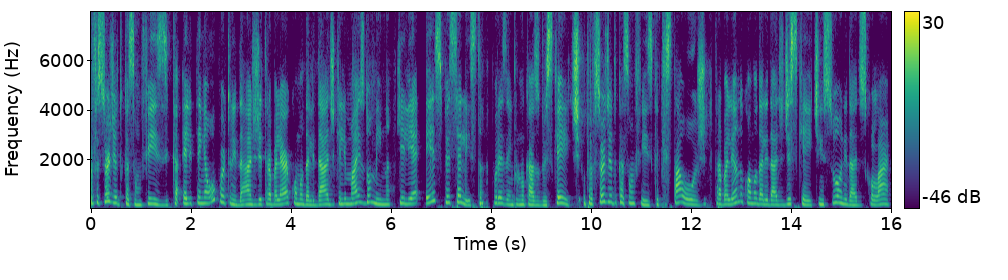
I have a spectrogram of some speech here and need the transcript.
professor de educação física, ele tem a oportunidade de trabalhar com a modalidade que ele mais domina, que ele é especialista. Por exemplo, no caso do skate, o professor de educação física que está hoje trabalhando com a modalidade de skate em sua unidade escolar,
